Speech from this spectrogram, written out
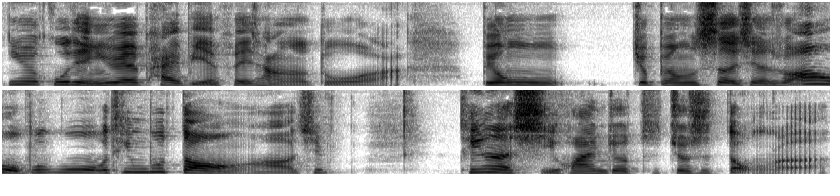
因为古典音乐派别非常的多啊，不用。就不用设限说啊、哦，我不不，我听不懂啊，去听了喜欢就就是懂了。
